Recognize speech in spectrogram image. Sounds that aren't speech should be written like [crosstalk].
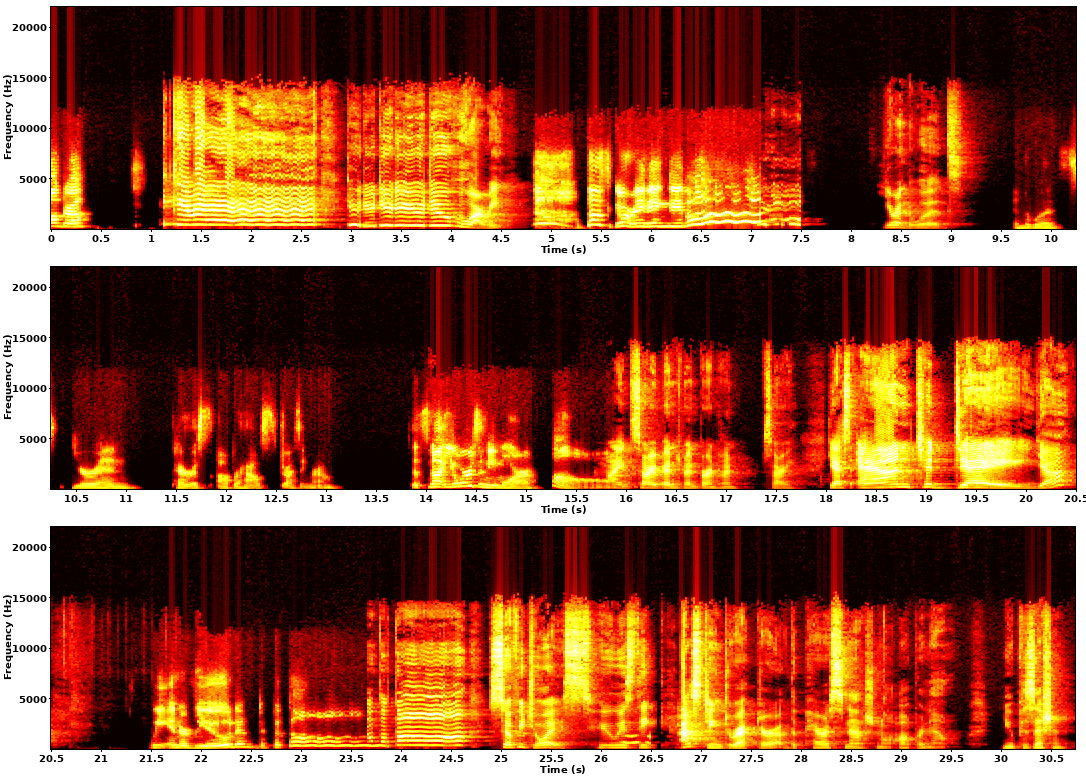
Sandra. Hey, Karen. Do do do do do. Who are we? [gasps] the screaming diva. You're in the woods. In the woods. You're in Paris Opera House dressing room. That's not yours anymore. Oh, mine. Sorry, Benjamin Bernheim. Sorry. Yes, and today, yeah, we interviewed Sophie Joyce, who is the casting director of the Paris National Opera now. New position.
